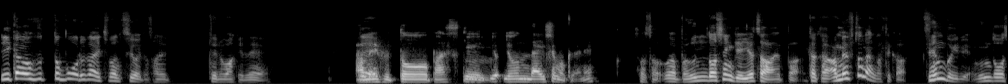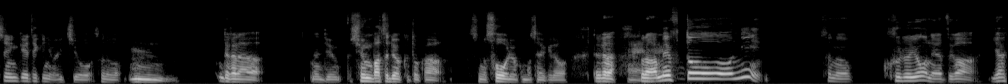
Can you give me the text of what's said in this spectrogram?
リカンフットボールが一番強いとされてるわけで。アメフト、バスケ、うん。よ四大種目だね。そうそう。やっぱ運動神経いいやつはやっぱだからアメフトなんかてか全部いるやん。運動神経的には一応そのうん。だからなんていう瞬発力とかその走力もそうやけどだから、はい。そのアメフトにその来るようなやつがや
